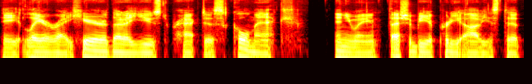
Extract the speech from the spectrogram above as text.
a layer right here that I use to practice Colemak. Anyway, that should be a pretty obvious tip.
